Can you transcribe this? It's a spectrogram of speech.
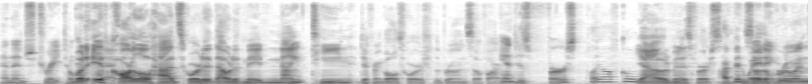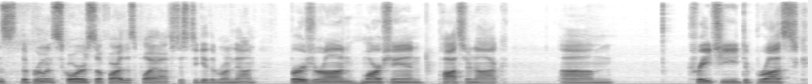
and then straight towards. But if net. Carlo had scored it, that would have made 19 different goal scorers for the Bruins so far. and his first playoff goal. Yeah, that would have been his first. I've been waiting. So the. Bruins, the Bruins scores so far this playoffs, just to give the rundown: Bergeron, Marchand, Pastrnak, um, Krejci, DeBrusk,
